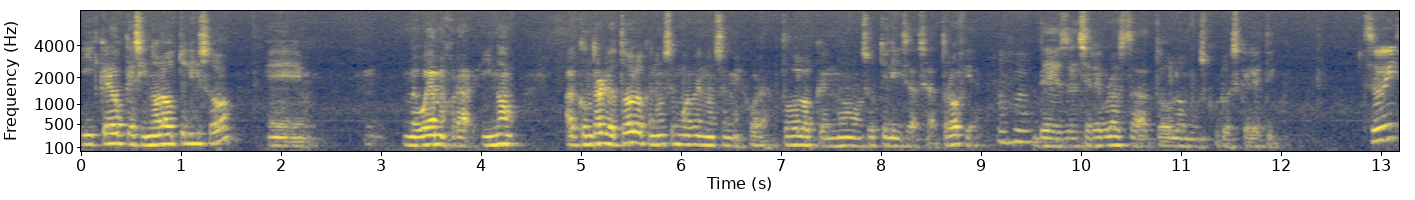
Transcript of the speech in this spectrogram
Y creo que si no la utilizo, eh, me voy a mejorar. Y no, al contrario, todo lo que no se mueve no se mejora. Todo lo que no se utiliza se atrofia. Desde el cerebro hasta todo lo musculoesquelético. Sí.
